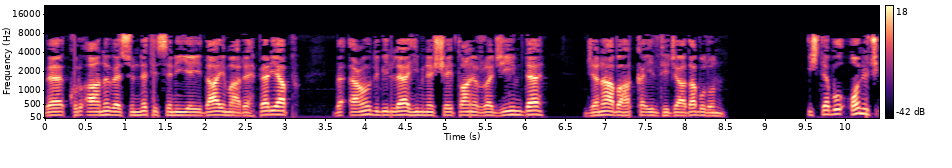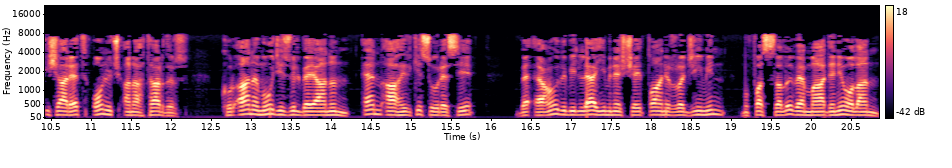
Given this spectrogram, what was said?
ve Kur'an'ı ve sünnet-i seniyyeyi daima rehber yap ve eûzü billahi mineşşeytanirracim de Cenab-ı Hakk'a ilticada bulun. İşte bu 13 işaret, 13 anahtardır. Kur'an-ı Mucizül Beyan'ın en ahirki suresi ve Eûzu billahi mineşşeytanirracimin mufassalı ve madeni olan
